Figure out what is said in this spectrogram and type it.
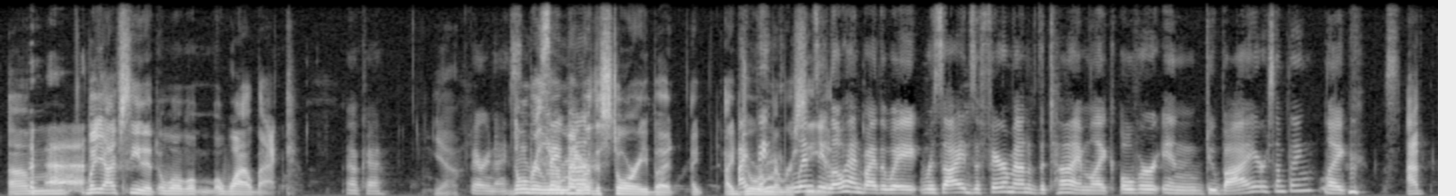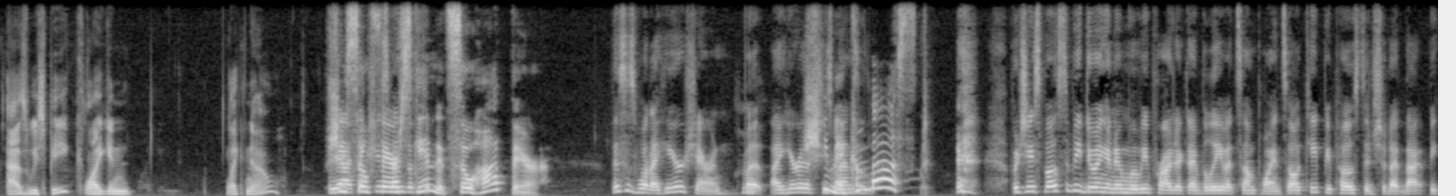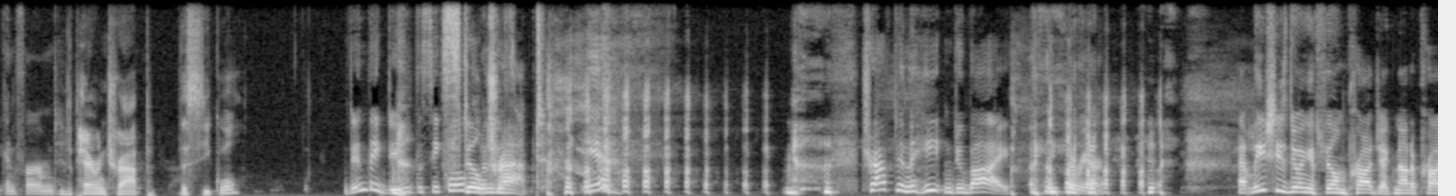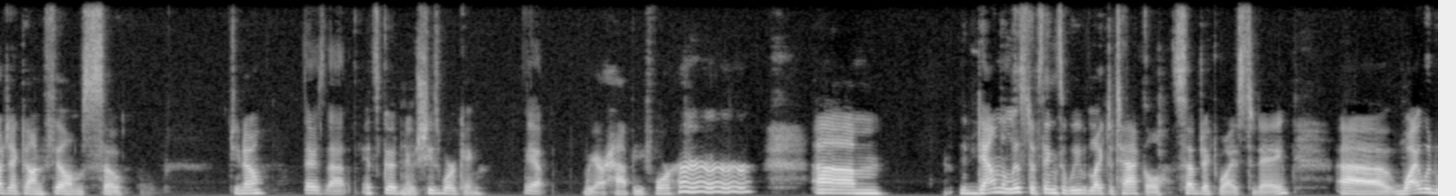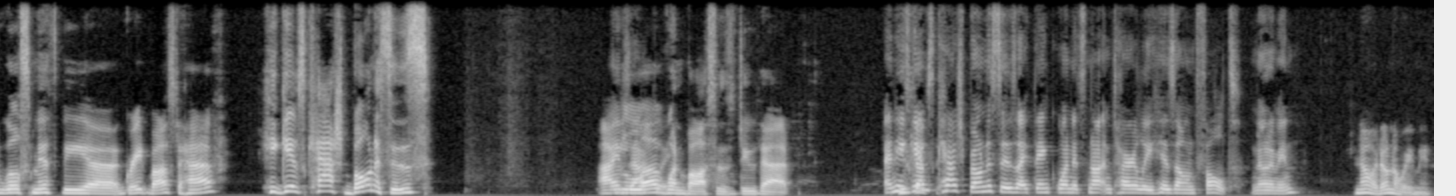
Um, but yeah, I've seen it a, a, a while back. Okay. Yeah, Very nice. don't really Same remember here. the story, but I I do I think remember Lindsay. Lohan, by the way, resides a fair amount of the time, like over in Dubai or something. Like, At, as we speak, like in like now. She's Yeah, I so think she fair spends a skinned. It's so hot there. this is what I hear, Sharon. But I hear that She she may spends a- combust. But she's supposed to be doing a new movie project, I believe, at some point. So I'll keep you posted should I, that be confirmed. The Parent Trap, the sequel. Didn't they do the sequel? Still when this- trapped. yeah. Trapped in the heat in Dubai. there we are. At least she's doing a film project, not a project on films. So, do you know? There's that. It's good news. She's working. Yeah. We are happy for her. Um, down the list of things that we would like to tackle subject wise today. Uh, why would Will Smith be a great boss to have? He gives cash bonuses. I Exactly. love when bosses do that. And he He's got- gives cash bonuses, I think, when it's not entirely his own fault. Know what I mean? No, I don't know what you mean.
